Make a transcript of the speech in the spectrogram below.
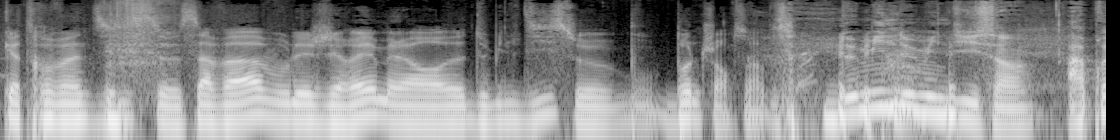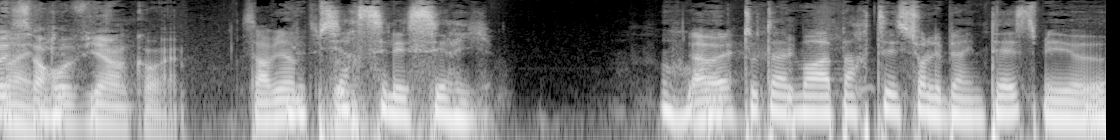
90, euh, ça va, vous les gérez, mais alors euh, 2010, euh, b- bonne chance. hein. 2000-2010, hein. Après, Ouais. ça revient quand même. Ça revient Le pire, c'est les séries. Ah ouais Totalement aparté sur les blind tests, mais euh,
